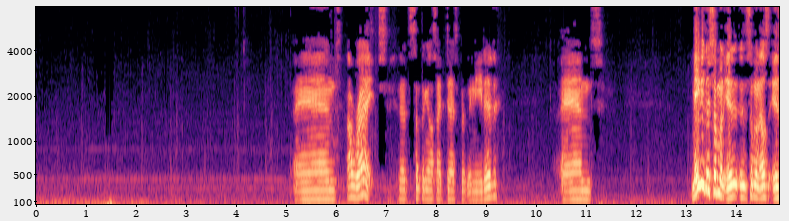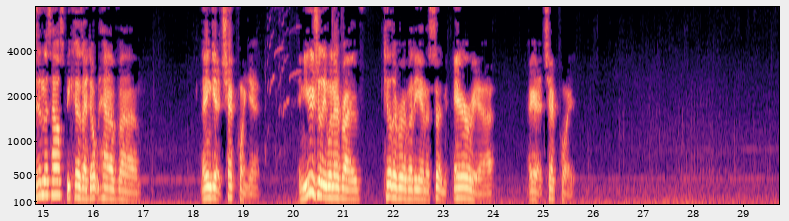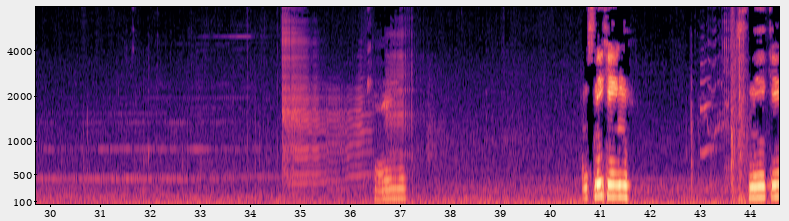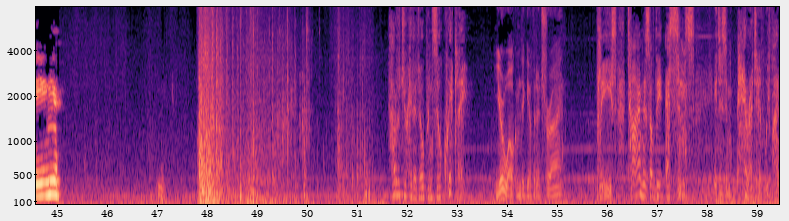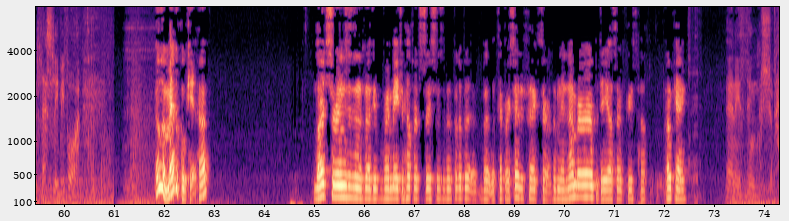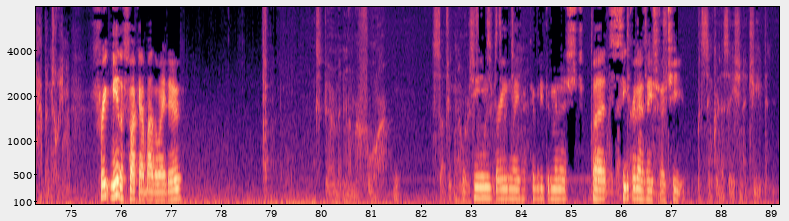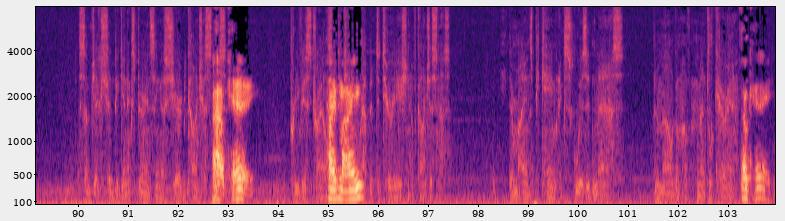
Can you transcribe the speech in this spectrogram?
And, alright. That's something else I desperately needed. And, maybe there's someone someone else is in this house because I don't have, uh, I didn't get a checkpoint yet. And usually whenever I've killed everybody in a certain area, I get a checkpoint. Okay. I'm sneaking. Sneaking. How did you get it open so quickly? You're welcome to give it a try. Please, time is of the essence. It is imperative we find Leslie before. Oh, a medical kit, huh? Large syringes and the can provide major health registrations, but, but, but, but with temporary side effects. They're a limited number, but they also increase health. Okay. Anything should happen to him. Freak me the fuck out, by the way, dude. Experiment number four. Subject numbers Gene, 4 through brainwave activity diminished, but synchronization achieved. but synchronization achieved. Subjects should begin experiencing a shared consciousness. Okay. Previous trials Hive mind. rapid deterioration of consciousness. Their minds became an exquisite mass, an amalgam of mental carrion. Okay.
